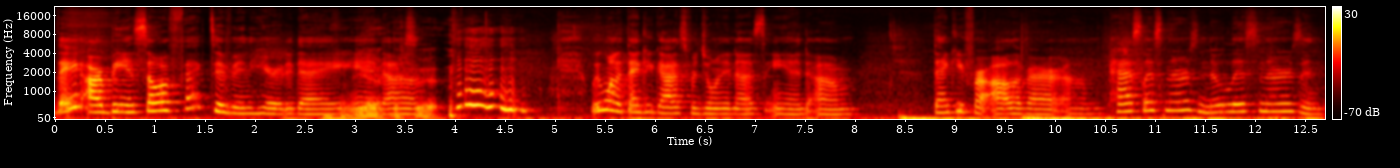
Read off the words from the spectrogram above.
They are being so effective in here today. And yeah, that's um, it. we want to thank you guys for joining us and um, thank you for all of our um, past listeners, new listeners, and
